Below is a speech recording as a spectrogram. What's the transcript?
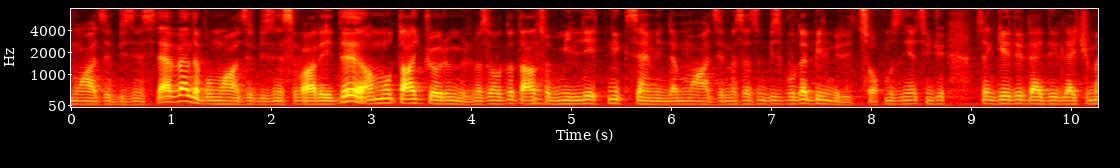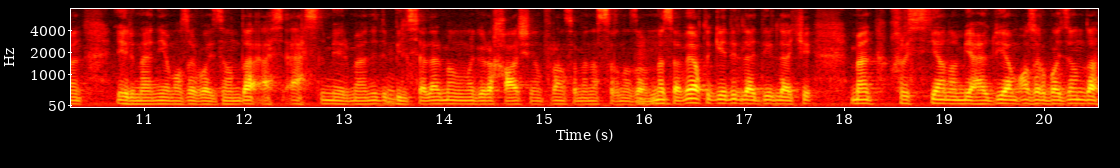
mühacir biznesidir. Əvvəl də bu mühacir biznesi var idi, amma o daha görünmürdü. Məsələn, orada daha çox milli etnik zəmində mühacir. Məsələn, biz burada bilmirik çoxumuz. Niyə? Çünki məsələn gedirlər, deyirlər ki, mən erməniyəm Azərbaycanda, əs əslim ermənidir. Bilsələr mən ona görə xahiş edirəm Fransa mənə sığınacaq. Məsələn, və yaxud da gedirlər, deyirlər ki, mən xristianam, yəhudiyam, Azərbaycanda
